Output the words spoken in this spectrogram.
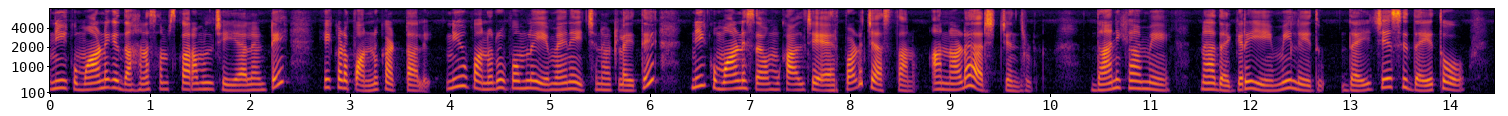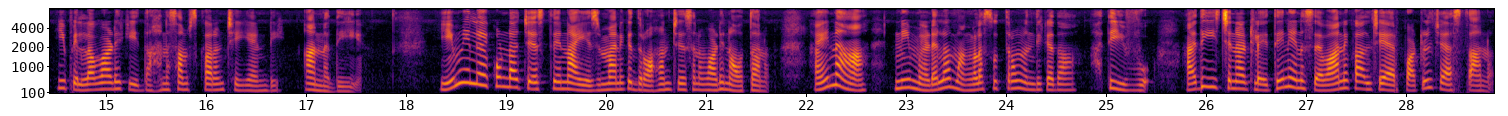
నీ కుమారునికి దహన సంస్కారములు చేయాలంటే ఇక్కడ పన్ను కట్టాలి. నీవు పన్ను రూపంలో ఏమైనా ఇచ్చినట్లయితే నీ కుమారుని శవం కాల్చే ఏర్పాటు చేస్తాను అన్నాడు హరిశ్చంద్రుడు. దానికి ఆమె నా దగ్గర ఏమీ లేదు. దయచేసి దయతో ఈ పిల్లవాడికి దహన సంస్కారం చెయ్యండి అన్నది. ఏమీ లేకుండా చేస్తే నా యజమానికి ద్రోహం చేసిన వాడిని అవుతాను. అయినా నీ మెడలో మంగళసూత్రం ఉంది కదా అది ఇవ్వు. అది ఇచ్చినట్లయితే నేను శవాన్ని కాల్చే ఏర్పాట్లు చేస్తాను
